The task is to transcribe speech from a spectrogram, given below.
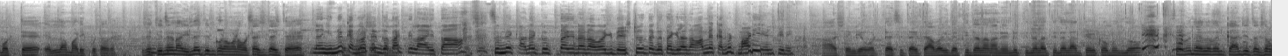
ಮೊಟ್ಟೆ ಎಲ್ಲ ಮಾಡಿಕ್ಬಿಟ್ಟವ್ರೆ ಅದೇ ತಿನ್ನೋಣ ಇಲ್ಲೇ ತಿನ್ಕೊಳೋಣ ಹೊಟ್ಟೆ ಹಸಿತೈತೆ. ನಂಗೆ ಇನ್ನೂ ಕನ್ವರ್ಷನ್ ಗೊತ್ತಾಗ್ತಿಲ್ಲ ಆಯ್ತಾ? ಸುಮ್ಮನೆ ಕಾಣಕ್ಕೆ ಹೋಗ್ತಾ ಇದ್ದೀನಿ ನಾನು ಅವಾಗಿದ್ದು ಎಷ್ಟು ಅಂತ ಗೊತ್ತಾಗಿಲ್ಲ. ನಾನು ಆಮೇಲೆ ಕನ್ವರ್ಟ್ ಮಾಡಿ ಹೇಳ್ತೀನಿ. ಆಶಂಗೆ ಹೊಟ್ಟೆ ಹಸಿತೈತೆ. ಅವಾಗಿದ್ದ ತಿನ್ನಲ್ಲ ನಾನು ಹೆಣ್ಣು ತಿನ್ನಲ್ಲ ತಿನ್ನಲ್ಲ ಅಂತ ಹೇಳ್ಕೊಂಬಂದ್ಲು. ಸೆವೆನ್ ಎಲೆವೆನ್ ಕಾಣಿಸಿದ ತಕ್ಷಣ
